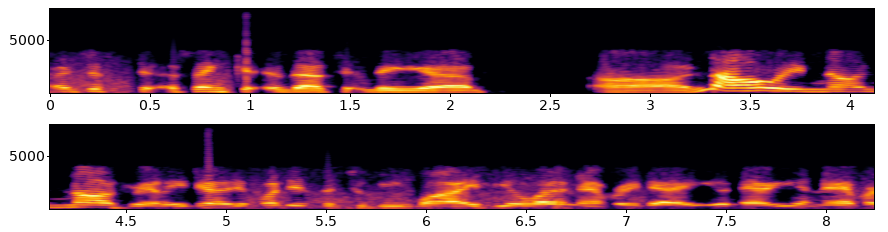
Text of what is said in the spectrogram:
I just think that the, uh, uh, no, no, not really. What is it to be wise? You learn every day. You never, you never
